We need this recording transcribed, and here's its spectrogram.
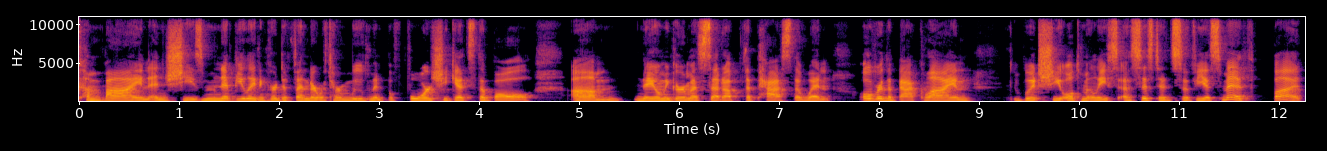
combine and she's manipulating her defender with her movement before she gets the ball. Um, Naomi Girma set up the pass that went over the back line, which she ultimately assisted Sophia Smith, but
